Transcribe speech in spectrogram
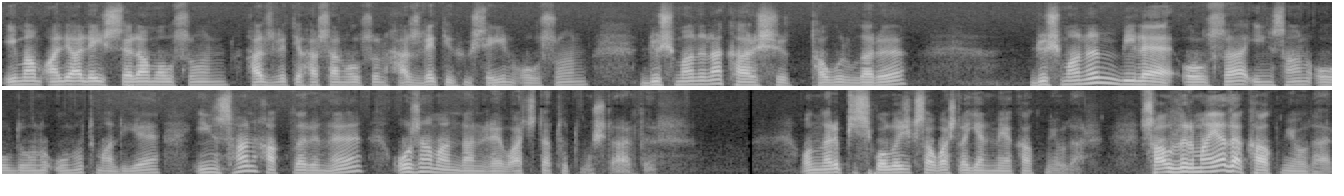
İmam Ali Aleyhisselam olsun, Hazreti Hasan olsun, Hazreti Hüseyin olsun, düşmanına karşı tavırları, düşmanın bile olsa insan olduğunu unutma diye insan haklarını o zamandan revaçta tutmuşlardır. Onları psikolojik savaşla yenmeye kalkmıyorlar. Saldırmaya da kalkmıyorlar.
